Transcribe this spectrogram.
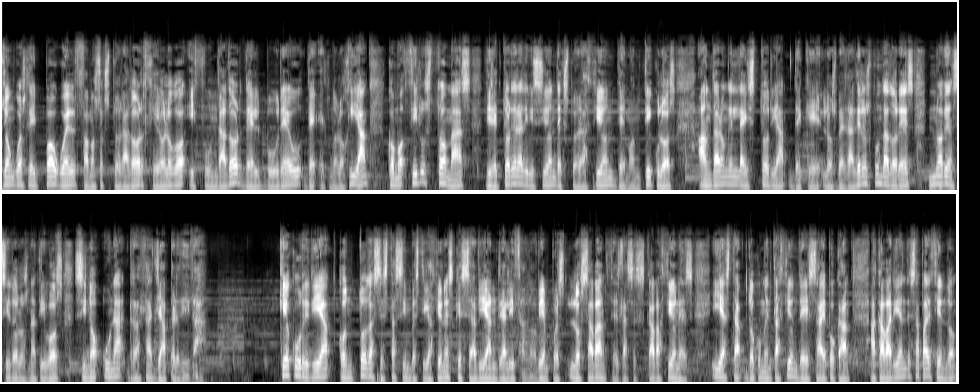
John Wesley Powell, famoso explorador, geólogo y fundador del Bureau de Etnología, como Cyrus Thomas, director de la División de Exploración de Montículos, ahondaron en la historia de que los verdaderos fundadores no habían sido los nativos, sino una raza ya perdida. ¿Qué ocurriría con todas estas investigaciones que se habían realizado? Bien, pues los avances, las excavaciones y hasta documentación de esa época acabarían desapareciendo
